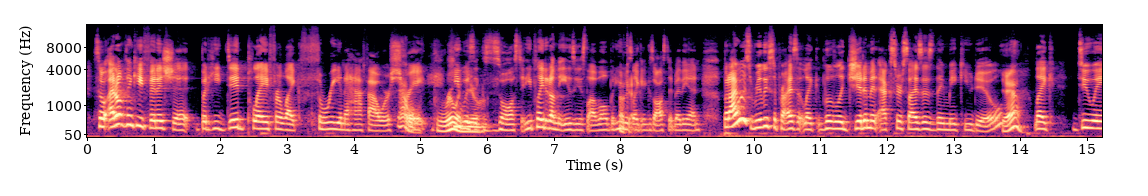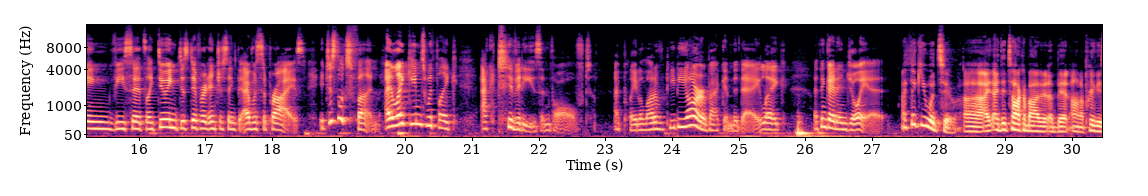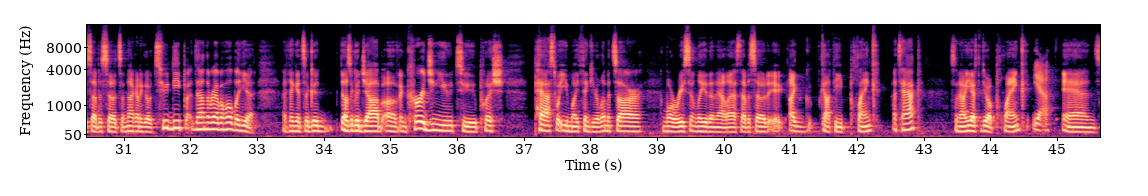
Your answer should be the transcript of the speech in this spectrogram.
so I don't think he finished it, but he did play for like three and a half hours straight. he was you. exhausted. He played it on the easiest level, but he was like exhausted by the end. But I was really surprised at like the legitimate exercises they make you do Yeah. like doing V-sits, like doing just different interesting things. I was surprised. It just looks fun. I like games with like activities involved. I played a lot of DDR back in the day. Like, I think I'd enjoy it. I think you would too. Uh, I, I did talk about it a bit on a previous episode, so I'm not going to go too deep down the rabbit hole. But yeah, I think it's a good does a good job of encouraging you to push past what you might think your limits are. More recently than that last episode, it, I got the plank attack, so now you have to do a plank, Yeah. and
